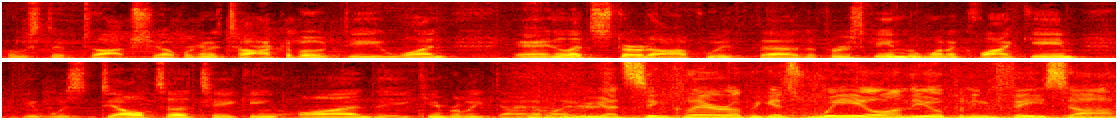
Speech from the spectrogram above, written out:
host of Top Shelf. We're going to talk about day one, and let's start off with uh, the first game, the one o'clock game. It was Delta taking on the Kimberley Dynamite. We got Sinclair up against Wheel on the opening face-off,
